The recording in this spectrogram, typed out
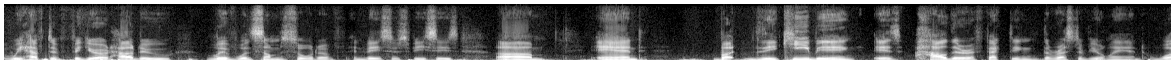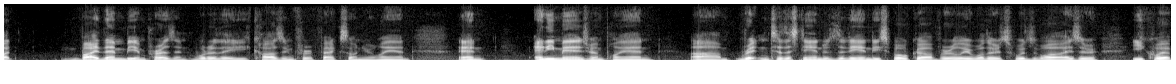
we have to figure out how to live with some sort of invasive species, um, and but the key being is how they're affecting the rest of your land. What by them being present, what are they causing for effects on your land? And any management plan um, written to the standards that Andy spoke of earlier, whether it's WoodsWise or EQIP,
